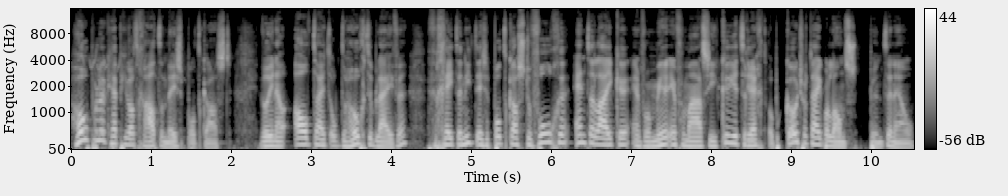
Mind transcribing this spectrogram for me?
Hopelijk heb je wat gehad aan deze podcast. Wil je nou altijd op de hoogte blijven? Vergeet dan niet deze podcast te volgen en te liken. En voor meer informatie kun je terecht op coachpartijbalans.nl.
